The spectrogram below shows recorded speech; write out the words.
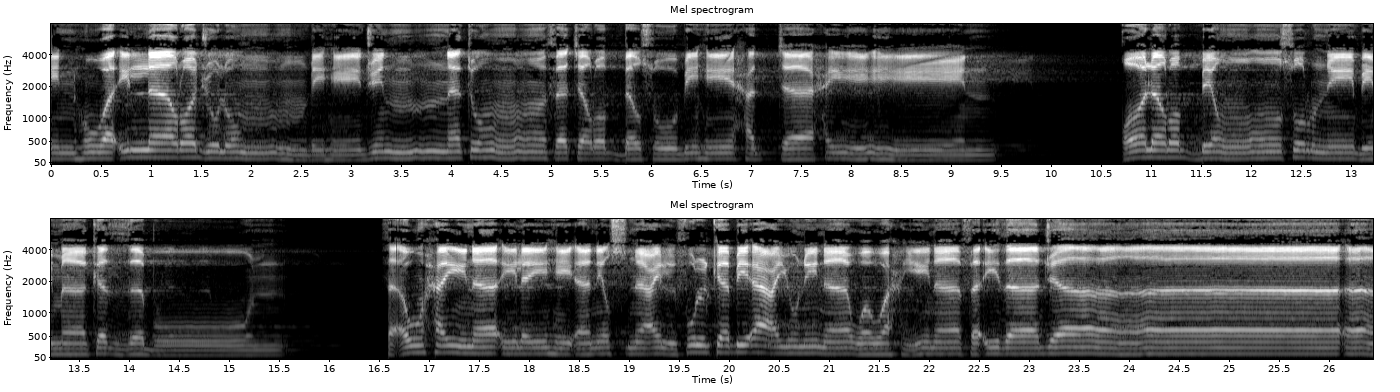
ان هو الا رجل به جنه فتربصوا به حتى حين قال رب انصرني بما كذبون فأوحينا إليه أن اصنع الفلك بأعيننا ووحينا فإذا جاء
